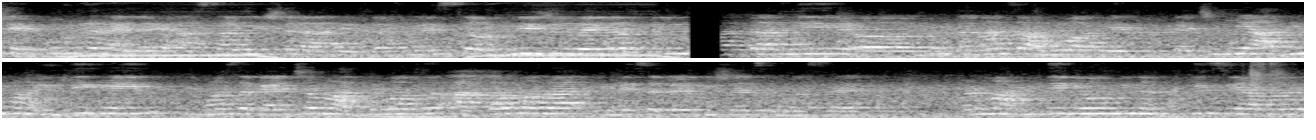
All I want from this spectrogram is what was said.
शेपूट राहिलाय असा विषय आहे. त्यामुळे सव्वीस जुलैला फिल्म काही घटना चालू आहेत त्याची मी आधी माहिती घेईन. किंवा सगळ्यांच्या माध्यमातून आता मला हे सगळे विषय समजत आहेत पण माहिती घेऊन मी नक्कीच यावर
